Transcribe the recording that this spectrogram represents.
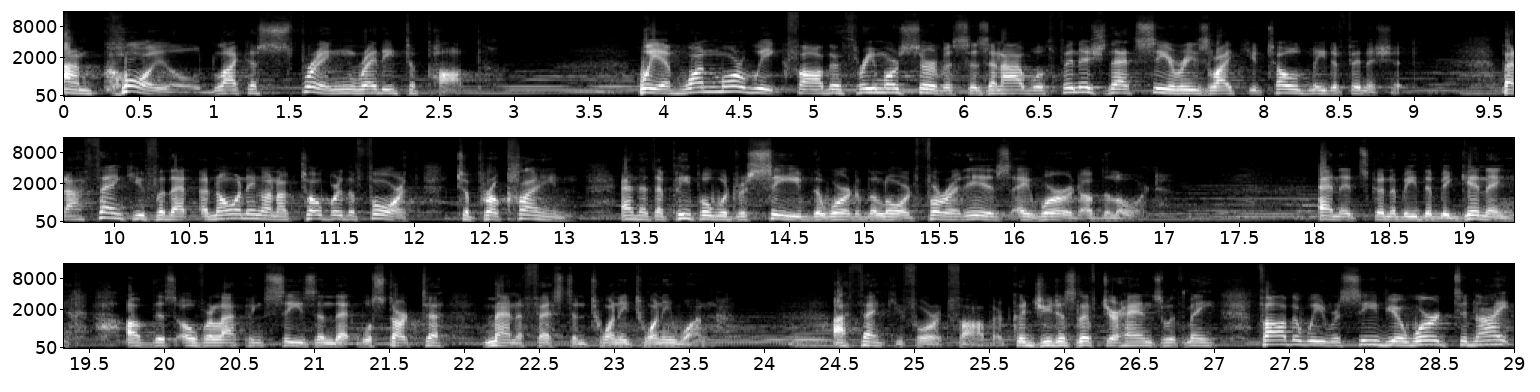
I'm coiled like a spring ready to pop. We have one more week, Father, three more services, and I will finish that series like you told me to finish it. But I thank you for that anointing on October the 4th to proclaim and that the people would receive the word of the Lord, for it is a word of the Lord. And it's going to be the beginning of this overlapping season that will start to manifest in 2021. I thank you for it, Father. Could you just lift your hands with me? Father, we receive your word tonight.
